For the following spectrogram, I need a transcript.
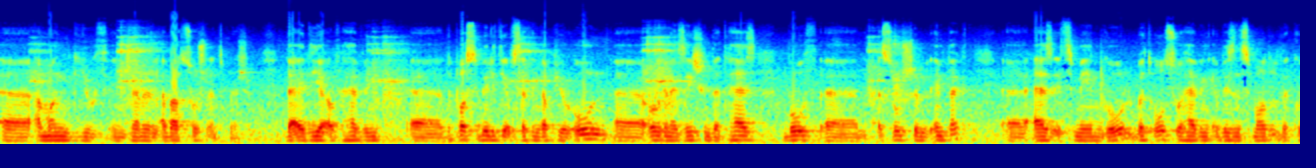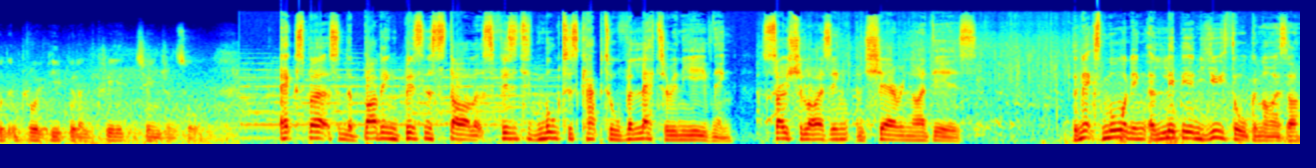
uh, among youth in general about social entrepreneurship. The idea of having uh, the possibility of setting up your own uh, organization that has both um, a social impact uh, as its main goal, but also having a business model that could employ people and create change and so on. Experts and the budding business starlets visited Malta's capital Valletta in the evening, socialising and sharing ideas. The next morning, a Libyan youth organiser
